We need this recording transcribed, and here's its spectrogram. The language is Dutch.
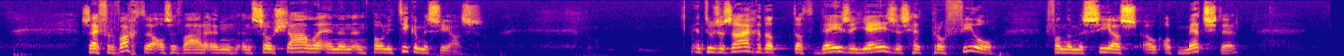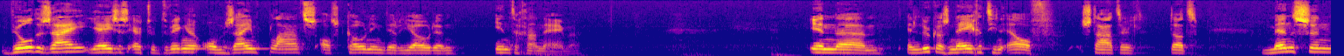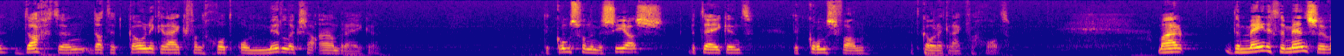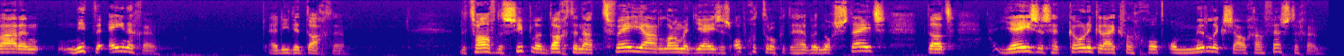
Zij verwachten als het ware een, een sociale en een, een politieke Messias. En toen ze zagen dat, dat deze Jezus het profiel van de Messias ook, ook matchte, wilden zij Jezus ertoe dwingen om zijn plaats als koning der Joden in te gaan nemen. In, uh, in Lucas 19:11 staat er dat mensen dachten dat het koninkrijk van God onmiddellijk zou aanbreken. De komst van de Messias betekent de komst van het koninkrijk van God. Maar de menigte mensen waren niet de enige die dit dachten. De twaalf discipelen dachten na twee jaar lang met Jezus opgetrokken te hebben nog steeds dat Jezus het koninkrijk van God onmiddellijk zou gaan vestigen.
